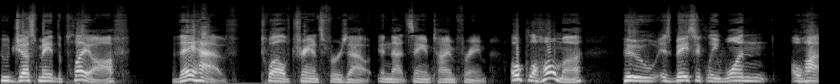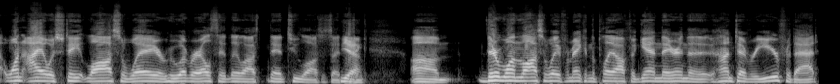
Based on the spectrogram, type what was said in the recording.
who just made the playoff, they have 12 transfers out in that same time frame. Oklahoma, who is basically one Ohio, one Iowa State loss away, or whoever else they, they lost, they had two losses, I Yeah. think. Um, they're one loss away from making the playoff again. They're in the hunt every year for that.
